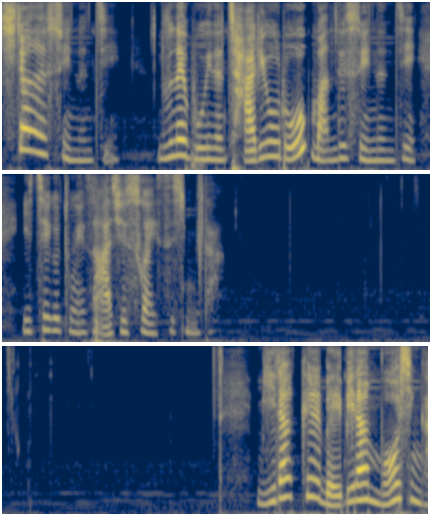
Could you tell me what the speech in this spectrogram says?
실현할 수 있는지, 눈에 보이는 자료로 만들 수 있는지 이 책을 통해서 아실 수가 있으십니다. 미라클 맵이란 무엇인가?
